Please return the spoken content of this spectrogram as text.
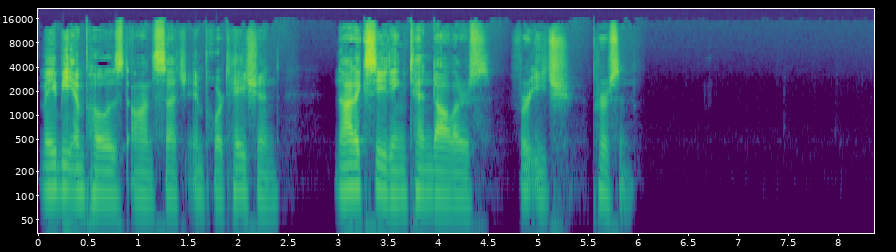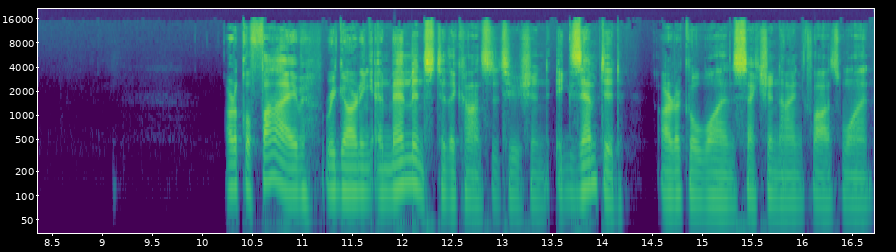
may be imposed on such importation, not exceeding $10 for each person. Article 5, regarding amendments to the Constitution, exempted Article 1, Section 9, Clause 1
